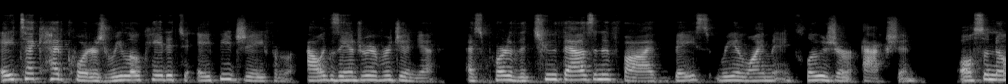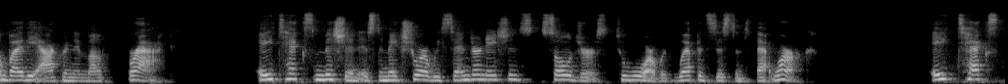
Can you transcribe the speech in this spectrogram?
ATEC headquarters relocated to APG from Alexandria, Virginia, as part of the 2005 Base Realignment and Closure Action, also known by the acronym of BRAC. ATEC's mission is to make sure we send our nation's soldiers to war with weapon systems that work. ATEC's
